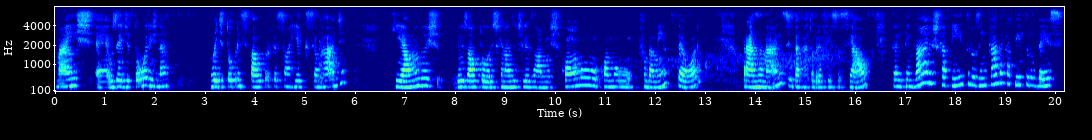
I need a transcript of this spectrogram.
mas é, os editores, né? O editor principal é o professor Henrique Selhad, que é um dos, dos autores que nós utilizamos como, como fundamento teórico para as análises da cartografia social. Então, ele tem vários capítulos, e em cada capítulo desse,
